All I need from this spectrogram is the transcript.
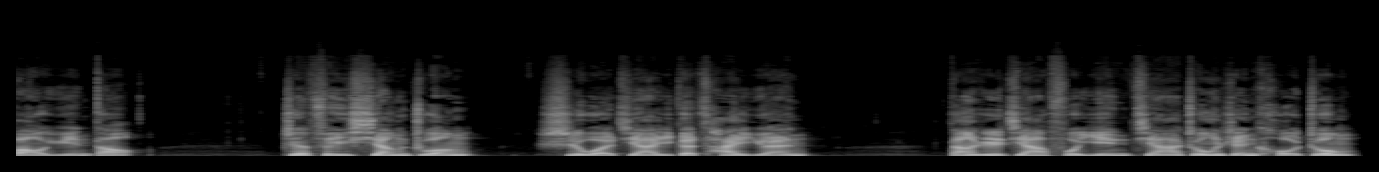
宝云道：“这非乡庄，是我家一个菜园。当日家父因家中人口众，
